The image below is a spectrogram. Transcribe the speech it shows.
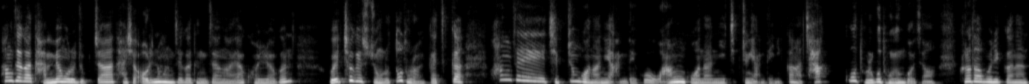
황제가 단명으로 죽자 다시 어린 황제가 등장하여 권력은 외척의 수중으로 또 돌아가요. 그러니까 그러니까 황제의 집중 권한이 안 되고 왕 권한이 집중이 안 되니까 자꾸 돌고 도는 거죠. 그러다 보니까는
